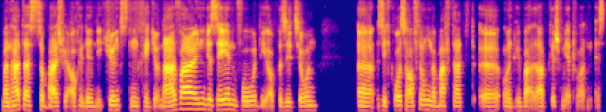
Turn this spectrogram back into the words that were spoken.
Man hat das zum Beispiel auch in den jüngsten Regionalwahlen gesehen, wo die Opposition äh, sich große Hoffnungen gemacht hat äh, und überall abgeschmiert worden ist.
